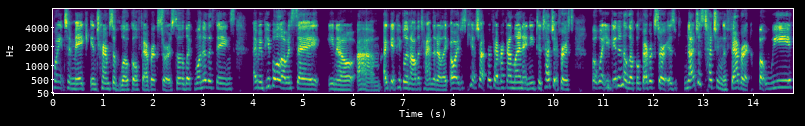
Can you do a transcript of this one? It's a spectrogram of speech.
point to make in terms of local fabric stores. So, like, one of the things, I mean, people always say, you know, um, I get people in all the time that are like, oh, I just can't shop for fabric online. I need to touch it first. But what you get in a local fabric store is not just touching the fabric, but we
